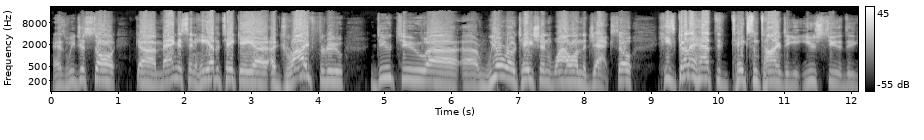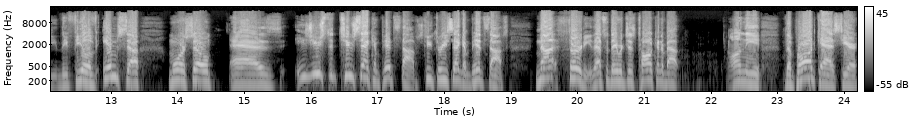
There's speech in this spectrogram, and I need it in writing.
As we just saw, uh, Magnussen, he had to take a, a, a drive through due to uh, uh, wheel rotation while on the jack. So he's going to have to take some time to get used to the, the feel of IMSA more so as he's used to two second pit stops, two, three second pit stops, not 30. That's what they were just talking about on the, the broadcast here.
